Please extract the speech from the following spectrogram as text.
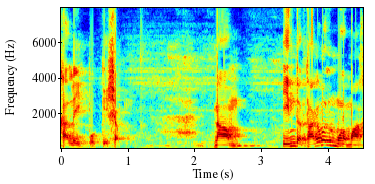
கலை பொக்கிஷம். நாம் இந்த தகவல் மூலமாக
